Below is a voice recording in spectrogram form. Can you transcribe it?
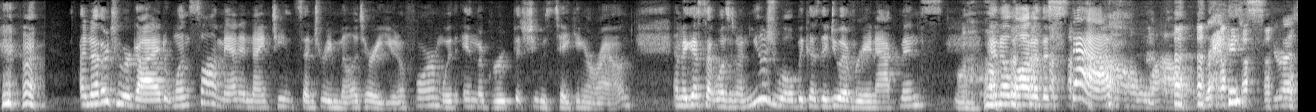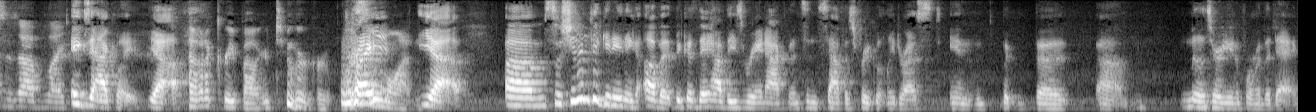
Another tour guide once saw a man in 19th century military uniform within the group that she was taking around. And I guess that wasn't unusual because they do have reenactments. And a lot of the staff, Oh wow! right? Dresses up like Exactly, yeah. How to creep out your tour group. Right? Lesson one. Yeah. Um, so she didn't think anything of it because they have these reenactments and staff is frequently dressed in the, the um, military uniform of the day.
